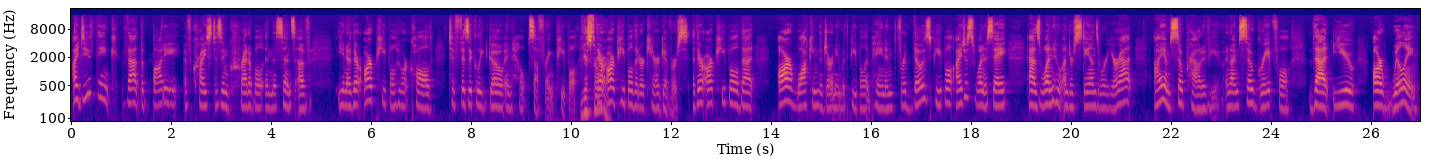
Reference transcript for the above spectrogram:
I do think that the body of Christ is incredible in the sense of, you know, there are people who are called to physically go and help suffering people. Yes, there there are. are people that are caregivers. There are people that are walking the journey with people in pain. And for those people, I just want to say, as one who understands where you're at, I am so proud of you. And I'm so grateful that you are willing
